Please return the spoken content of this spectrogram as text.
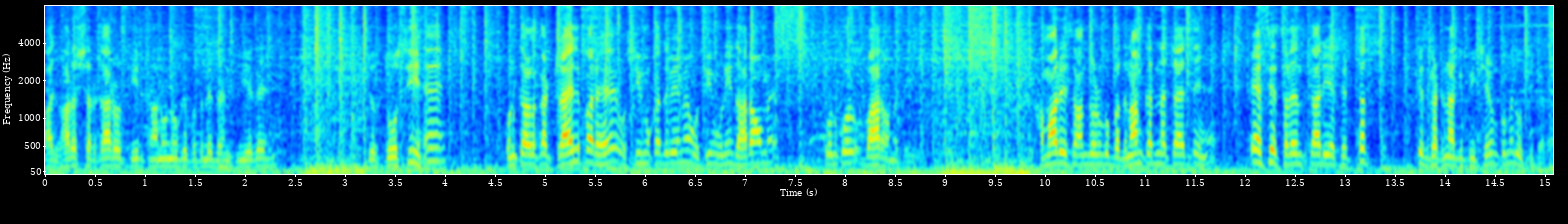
आज भारत सरकार और तीर कानूनों के बदले धन किए गए हैं। जो दोषी हैं उनका लड़का ट्रायल पर है उसी मुकदमे में उसी उन्हीं धाराओं में तो उनको बाहर होना चाहिए। हमारे इस आंदोलन को बदनाम करना चाहते हैं ऐसे षडयंत्रकारी ऐसे तत्व इस घटना के पीछे उनको मैं दोषी कर रहा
